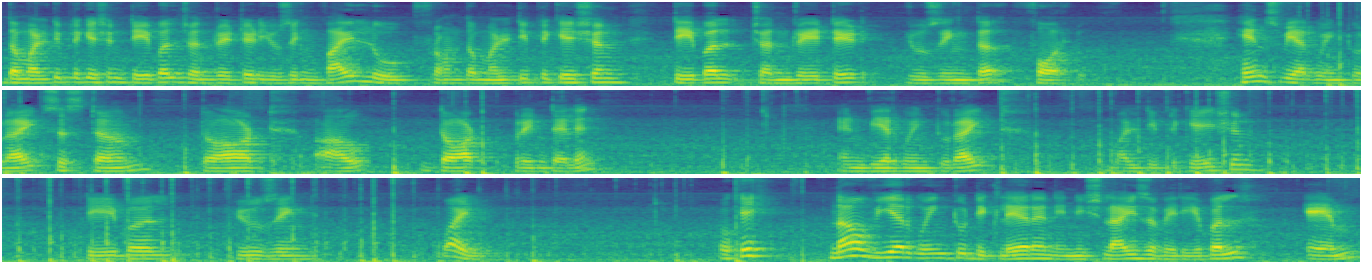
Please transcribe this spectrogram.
the multiplication table generated using while loop from the multiplication table generated using the for loop. Hence we are going to write system dot out dot println and we are going to write multiplication table using while okay. Now we are going to declare and initialize a variable m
